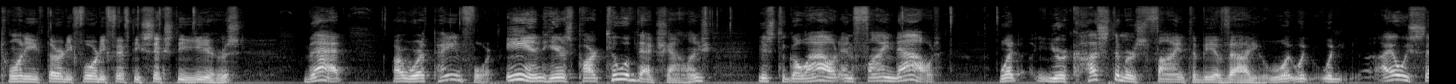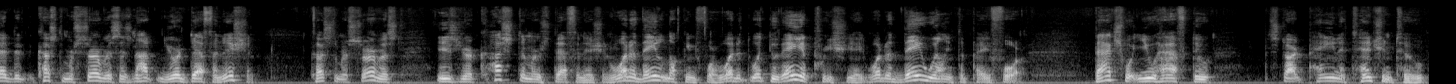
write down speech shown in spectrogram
20, 30, 40, 50, 60 years that are worth paying for? And here's part two of that challenge is to go out and find out what your customers find to be of value. What, what, what I always said that customer service is not your definition. Customer service is your customer's definition. What are they looking for? What, what do they appreciate? What are they willing to pay for? That's what you have to start paying attention to.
